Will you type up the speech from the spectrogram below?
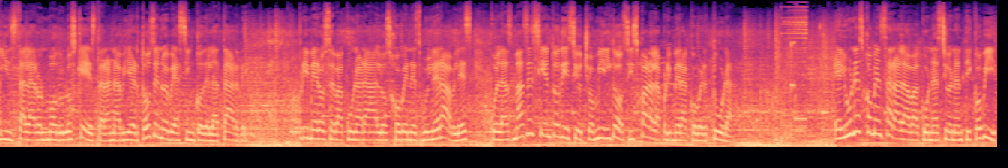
instalaron módulos que estarán abiertos de 9 a 5 de la tarde. Primero se vacunará a los jóvenes vulnerables con las más de 118 mil dosis para la primera cobertura. El lunes comenzará la vacunación anti-COVID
